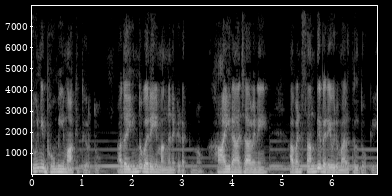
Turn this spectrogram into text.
ശൂന്യഭൂമിയുമാക്കി തീർത്തു. അത് ഇന്നുവരെയും അങ്ങനെ കിടക്കുന്നു. ഹായ് രാജാവിനെ. അവൻ സന്ധ്യ വരെ ഒരു മരത്തിൽ തൂക്കി.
